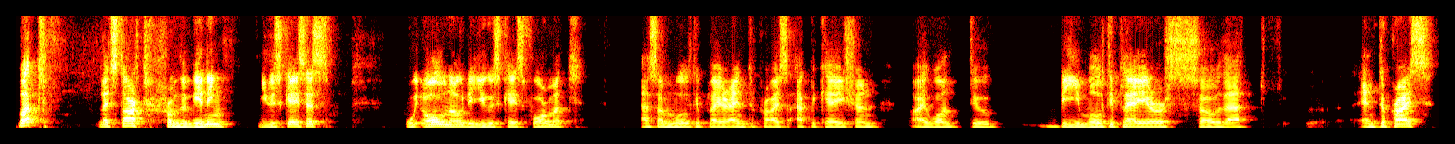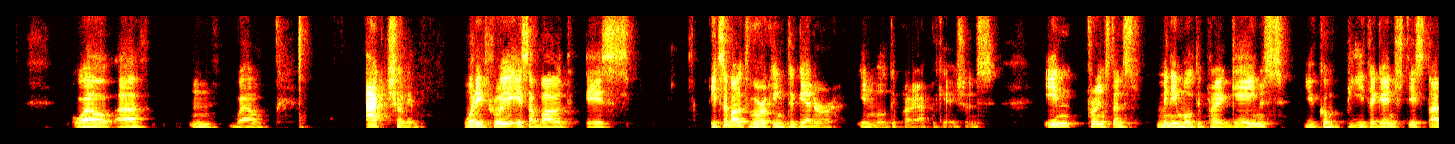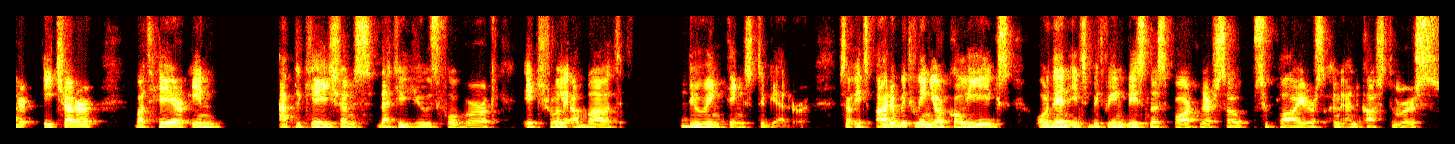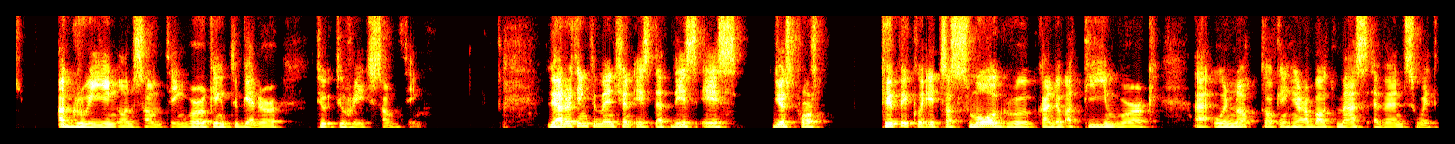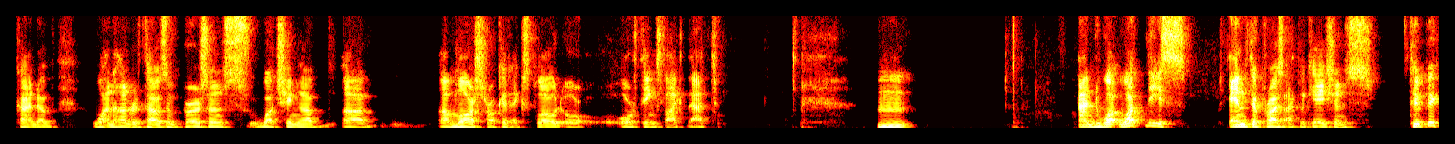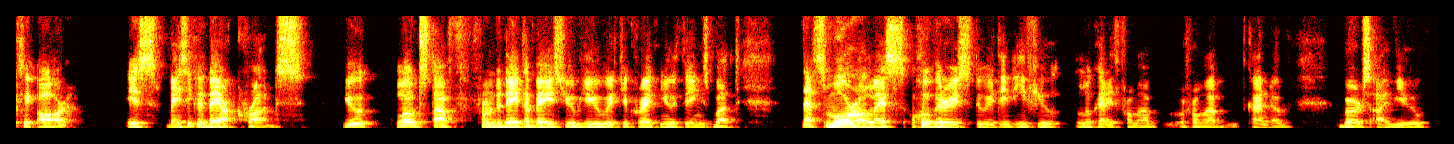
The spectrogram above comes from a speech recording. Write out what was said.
But let's start from the beginning, use cases. We all know the use case format. As a multiplayer enterprise application, I want to be multiplayer so that enterprise, well, uh, mm, well, actually, what it really is about is it's about working together in multiplayer applications. In, for instance, many multiplayer games, you compete against each other, but here in applications that you use for work, it's really about doing things together. So it's either between your colleagues or then it's between business partners, so suppliers and, and customers agreeing on something, working together to, to reach something. The other thing to mention is that this is just for typically it's a small group, kind of a teamwork. Uh, we're not talking here about mass events with kind of 100,000 persons watching a, a, a, Mars rocket explode or, or things like that. Mm. And what, what these enterprise applications typically are is basically they are CRUDs. You load stuff from the database, you view it, you create new things, but that's more or less all there is to it if you look at it from a from a kind of bird's eye view.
